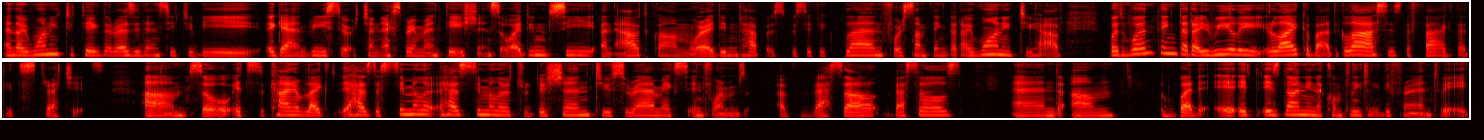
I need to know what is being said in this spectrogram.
and I wanted to take the residency to be again research and experimentation. So I didn't see an outcome or I didn't have a specific plan for something that I wanted to have. But one thing that I really like about glass is the fact that it stretches. Um, so it's kind of like it has the similar has similar tradition to ceramics in forms of vessel vessels, and um, but it, is done in a completely different way.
